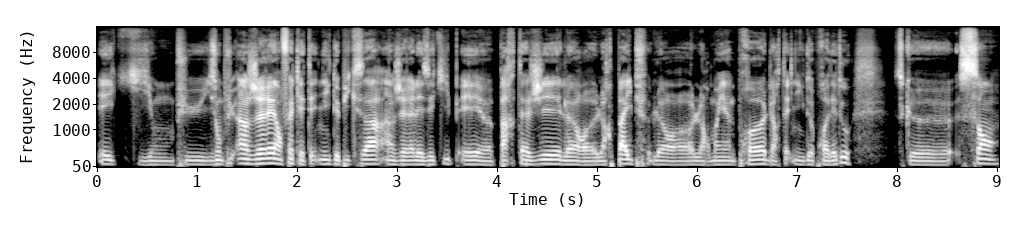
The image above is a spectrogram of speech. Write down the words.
et qui ont pu, ils ont pu ingérer en fait les techniques de Pixar, ingérer les équipes et euh, partager leur, leur pipe, leur, leurs moyens de prod, leurs techniques de prod et tout. Parce que sans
